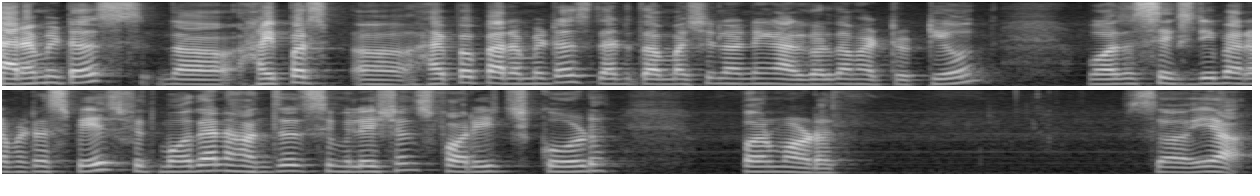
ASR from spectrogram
parameters the hyper uh, hyper parameters that the machine learning algorithm had to tune was a 6d parameter space with more than 100 simulations for each code per model. So yeah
